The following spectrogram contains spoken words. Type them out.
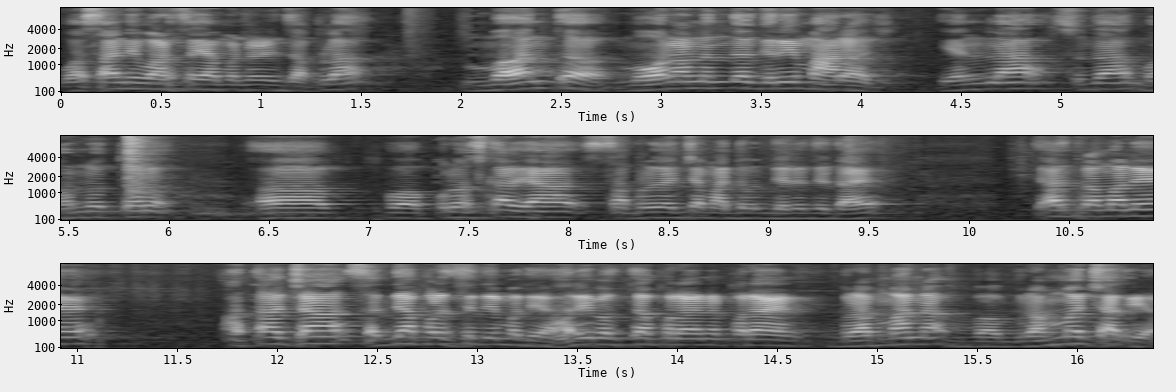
वसानी वारसा या मंडळी जपला. महंत मोहनानंद गिरी महाराज यांना सुद्धा मरणोत्तर प- पुरस्कार या संप्रदायाच्या माध्यमातून देण्यात येत आहे. त्याचप्रमाणे आताच्या सध्या परिस्थितीमध्ये हरिभक्त परायण परायण ब्रह्मान ब- ब्रह्मचार्य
